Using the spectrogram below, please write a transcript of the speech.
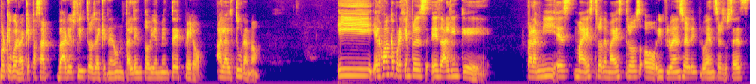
porque, bueno, hay que pasar varios filtros, hay que tener un talento, obviamente, pero a la altura, ¿no? Y el Juanca, por ejemplo, es, alguien que para mí es maestro de maestros o influencer de influencers, o sea, es,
